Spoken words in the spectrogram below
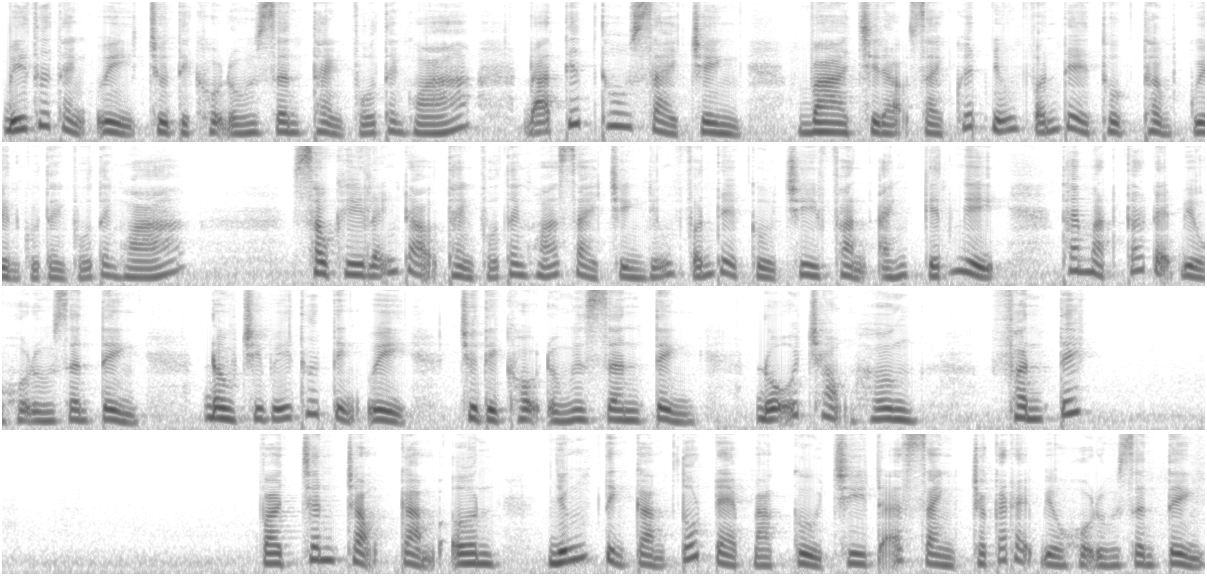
Bí thư Thành ủy, Chủ tịch Hội đồng dân thành phố Thanh Hóa đã tiếp thu giải trình và chỉ đạo giải quyết những vấn đề thuộc thẩm quyền của thành phố Thanh Hóa. Sau khi lãnh đạo thành phố Thanh Hóa giải trình những vấn đề cử tri phản ánh kiến nghị, thay mặt các đại biểu Hội đồng dân tỉnh, đồng chí Bí thư tỉnh ủy, Chủ tịch Hội đồng nhân dân tỉnh Đỗ Trọng Hưng phân tích và trân trọng cảm ơn những tình cảm tốt đẹp mà cử tri đã dành cho các đại biểu Hội đồng dân tỉnh,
